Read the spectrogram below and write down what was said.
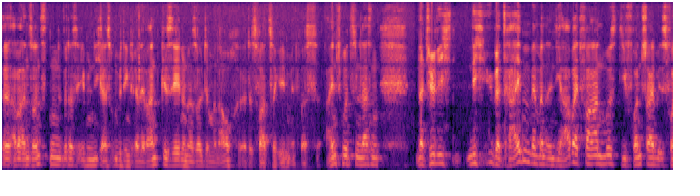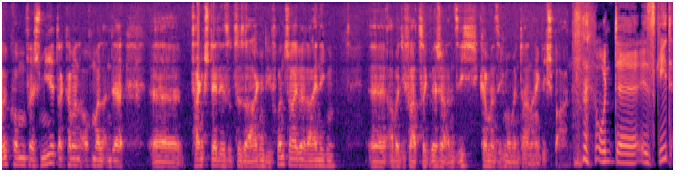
Äh, aber ansonsten wird das eben nicht als unbedingt relevant gesehen und da sollte man auch äh, das Fahrzeug eben etwas einschmutzen lassen. Natürlich nicht übertreiben, wenn man in die Arbeit fahren muss. Die Frontscheibe ist vollkommen verschmiert. Da kann man auch mal an der äh, Tankstelle sozusagen die Frontscheibe reinigen. Äh, aber die Fahrzeugwäsche an sich kann man sich momentan eigentlich sparen. Und äh, es geht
